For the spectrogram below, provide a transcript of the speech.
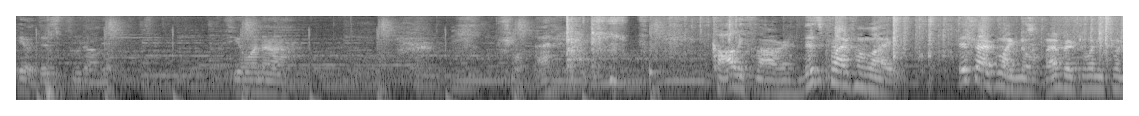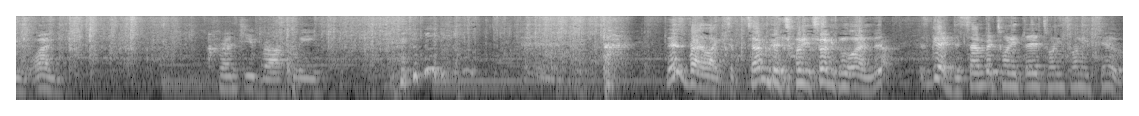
Yo, there's food on it. If you wanna. Cauliflower. This is probably from like. This is probably from like November 2021. Crunchy broccoli. This is probably like September 2021. This- it's good. December 23rd, 2022.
